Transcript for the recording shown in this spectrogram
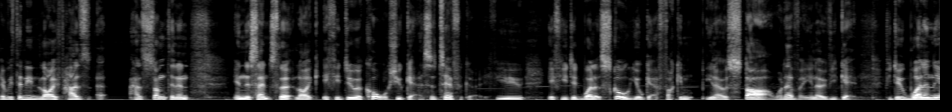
Everything in life has uh, has something, and in the sense that like if you do a course you get a certificate. If you if you did well at school you'll get a fucking you know a star whatever you know? If you get if you do well in the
